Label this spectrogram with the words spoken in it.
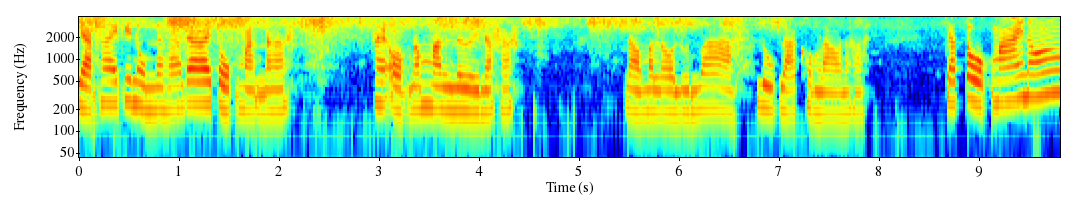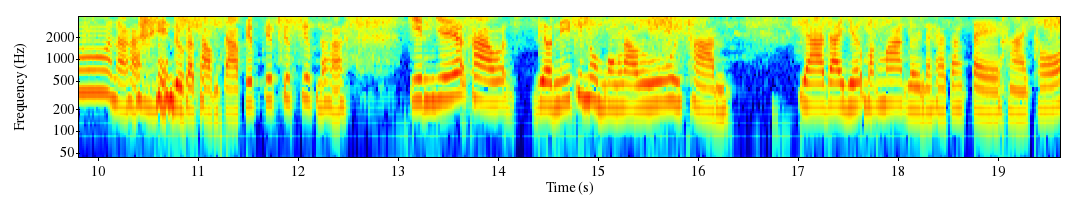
อยากให้พี่หนุ่มนะคะ ได้ตกมันนะคะให้ออกน้ำมันเลยนะคะ เรามารอลุ้นว่าลูกรักของเรานะคะ จะตกไม้เนาะนะคะดูกระทำตาเปรียบเรียบเรียบเรียบนะคะ กินเยอะค่ะ เดี๋ยวนี้พี่หนุ่มของเราอุ้ยทาน ยาได้เยอะมากๆเลยนะคะ ตั้งแต่หายท้อง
